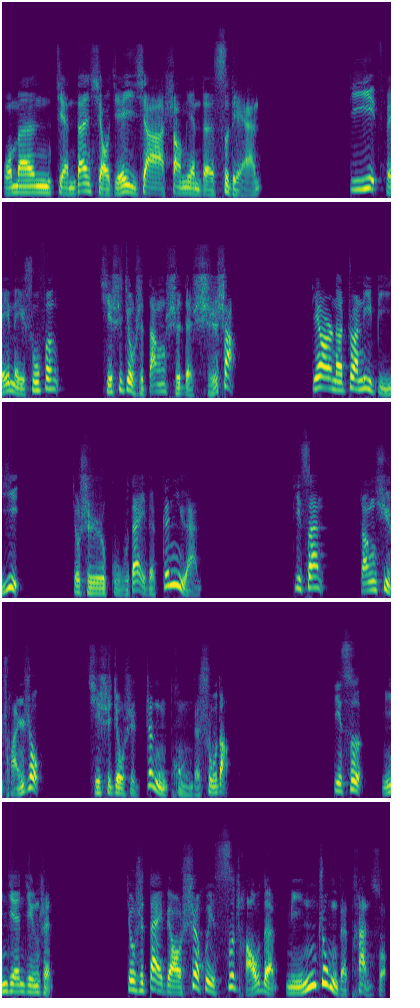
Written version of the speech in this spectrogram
我们简单小结一下上面的四点：第一，肥美书风其实就是当时的时尚；第二呢，篆隶笔意就是古代的根源；第三，张旭传授其实就是正统的书道；第四，民间精神。就是代表社会思潮的民众的探索，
